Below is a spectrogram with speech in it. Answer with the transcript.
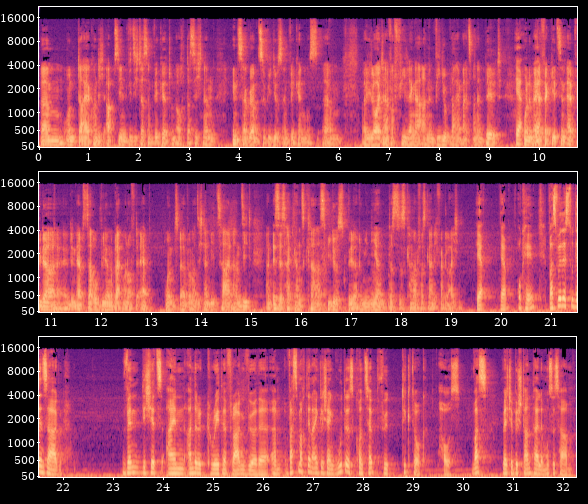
Ähm, und daher konnte ich absehen, wie sich das entwickelt und auch, dass sich ein Instagram zu Videos entwickeln muss, ähm, weil die Leute einfach viel länger an einem Video bleiben als an einem Bild. Ja, und im Endeffekt geht es den App wieder, äh, den Apps darum, wie lange bleibt man auf der App und äh, wenn man sich dann die Zahlen ansieht, dann ist es halt ganz klar, dass Videos Bilder dominieren. Das, das kann man fast gar nicht vergleichen. Ja, ja, okay. Was würdest du denn sagen, wenn dich jetzt ein anderer Creator fragen würde, ähm, was macht denn eigentlich ein gutes Konzept für TikTok aus? Was, welche Bestandteile muss es haben?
